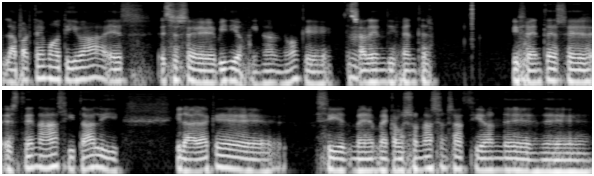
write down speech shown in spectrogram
la parte emotiva es, ese vídeo final, ¿no? Que mm. salen diferentes diferentes eh, escenas y tal y, la verdad que sí, me, causó una sensación de,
